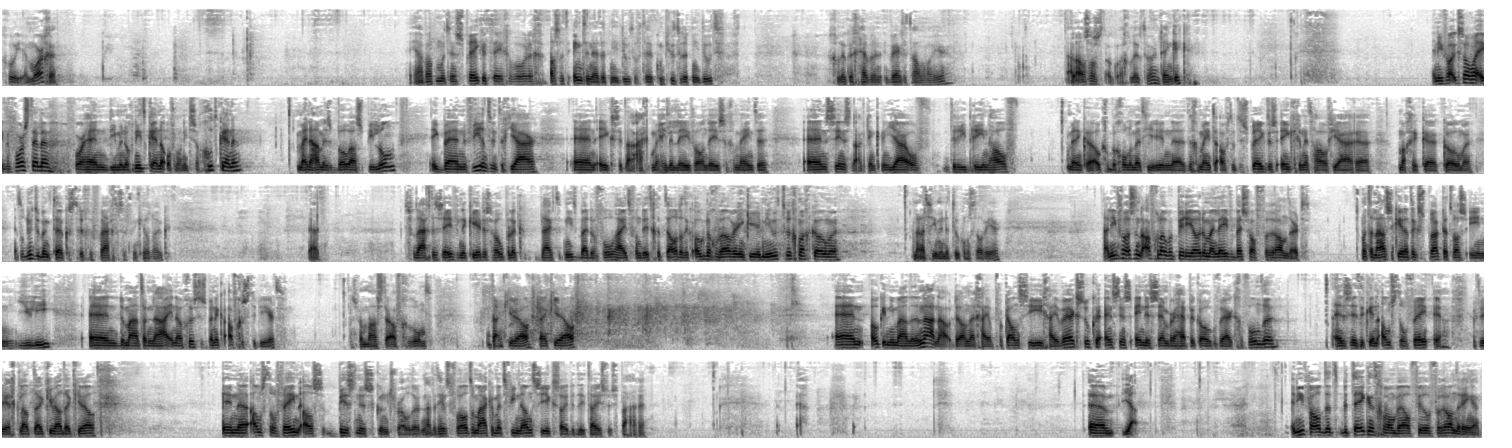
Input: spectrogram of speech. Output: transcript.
Goedemorgen. Ja, wat moet een spreker tegenwoordig als het internet het niet doet of de computer het niet doet? Gelukkig hebben, werkt het allemaal weer. Nou, anders was het ook wel gelukt hoor, denk ik. In ieder geval, ik zal me even voorstellen voor hen die me nog niet kennen of nog niet zo goed kennen. Mijn naam is Boas Pilon. Ik ben 24 jaar en ik zit nou eigenlijk mijn hele leven al in deze gemeente. En sinds, nou, ik denk een jaar of drie, drieënhalf ben ik ook begonnen met hier in de gemeente af en toe te spreken. Dus één keer in het half jaar mag ik komen. En tot nu toe ben ik telkens teruggevraagd, dus dat vind ik heel leuk. Ja, het is vandaag de zevende keer, dus hopelijk blijft het niet bij de volheid van dit getal... dat ik ook nog wel weer een keer nieuw terug mag komen. Maar dat zien we in de toekomst wel weer. Nou, in ieder geval is in de afgelopen periode mijn leven best wel veranderd. Want de laatste keer dat ik sprak, dat was in juli. En de maand daarna, in augustus, ben ik afgestudeerd. Dus mijn master afgerond. Dankjewel, dankjewel. En ook in die maanden daarna, nou, dan ga je op vakantie, ga je werk zoeken. En sinds 1 december heb ik ook werk gevonden. En zit ik in Amstelveen. Ja, wordt weer geklapt, dankjewel, dankjewel. In uh, Amstelveen als business controller. Nou, dat heeft vooral te maken met financiën. Ik zal je de details besparen. Um, ja. In ieder geval, dat betekent gewoon wel veel veranderingen.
